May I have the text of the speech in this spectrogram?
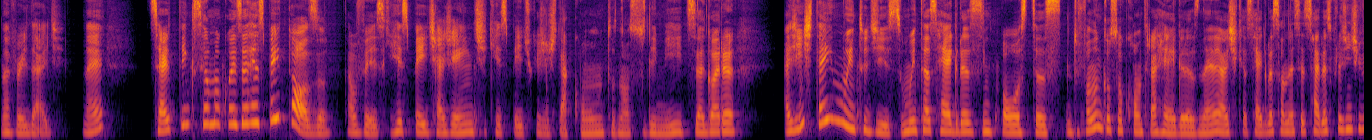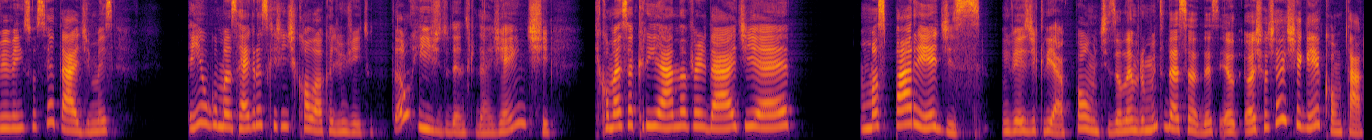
na verdade, né? Certo tem que ser uma coisa respeitosa, talvez, que respeite a gente, que respeite o que a gente dá conta, os nossos limites. Agora, a gente tem muito disso, muitas regras impostas. Não tô falando que eu sou contra regras, né? Acho que as regras são necessárias pra gente viver em sociedade, mas tem algumas regras que a gente coloca de um jeito tão rígido dentro da gente que começa a criar, na verdade, é umas paredes em vez de criar pontes. Eu lembro muito dessa. Desse, eu, eu acho que eu já cheguei a contar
